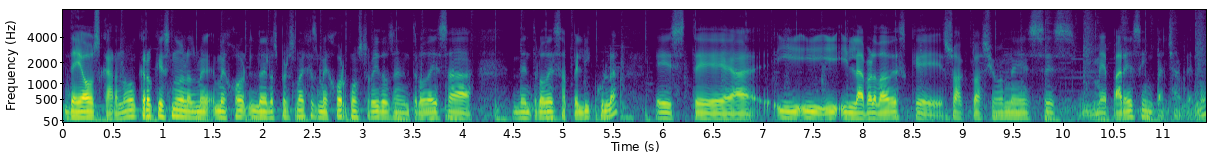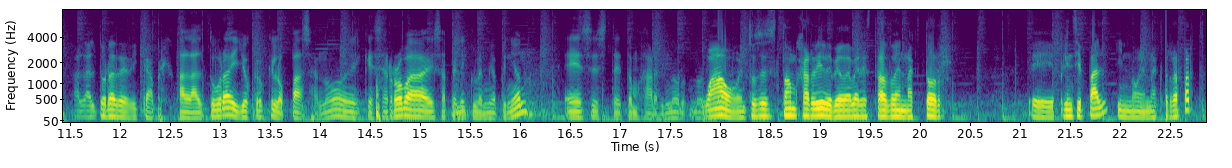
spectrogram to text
de Oscar, ¿no? Creo que es uno de los me- mejor de los personajes mejor construidos dentro de esa dentro de esa película, este ah, y, y- y la verdad es que su actuación es, es me parece intachable, ¿no? A la altura de DiCaprio. A la altura y yo creo que lo pasa, ¿no? El que se roba esa película, en mi opinión, es este Tom Hardy, ¿no? no- Wow, entonces Tom Hardy debió de haber estado en actor eh, principal y no en actor reparto.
